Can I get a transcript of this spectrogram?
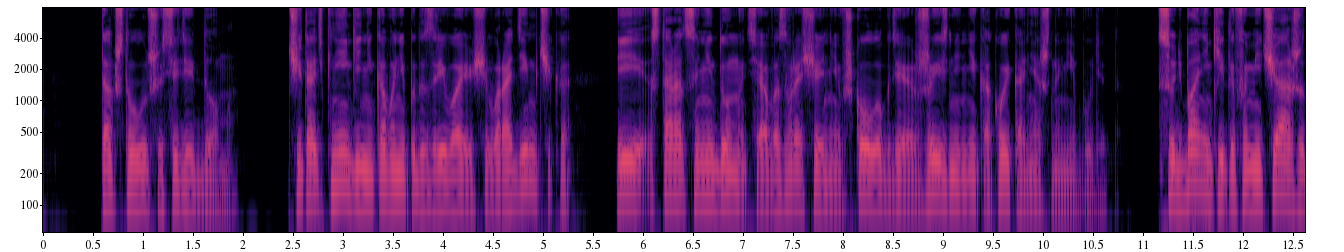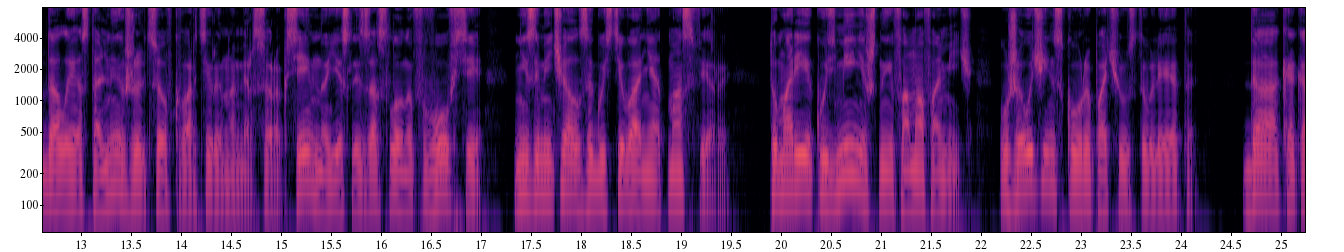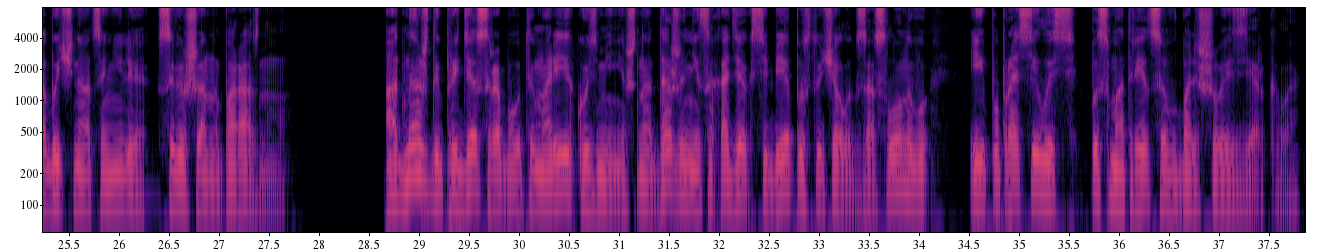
Так что лучше сидеть дома. Читать книги никого не подозревающего родимчика и стараться не думать о возвращении в школу, где жизни никакой, конечно, не будет. Судьба Никиты Фомича ожидала и остальных жильцов квартиры номер 47, но если Заслонов вовсе не замечал загустевания атмосферы, то Мария Кузьминишна и Фома Фомич уже очень скоро почувствовали это. Да, как обычно оценили совершенно по-разному. Однажды, придя с работы, Мария Кузьминишна, даже не заходя к себе, постучала к Заслонову и попросилась посмотреться в большое зеркало.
